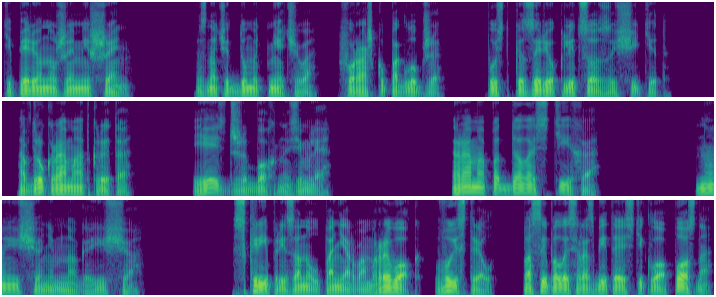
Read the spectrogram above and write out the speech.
Теперь он уже мишень. Значит, думать нечего. Фуражку поглубже. Пусть козырек лицо защитит. А вдруг рама открыта? Есть же Бог на земле. Рама поддалась тихо. Но еще немного, еще. Скрип резанул по нервам. Рывок. Выстрел. Посыпалось разбитое стекло. Поздно.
